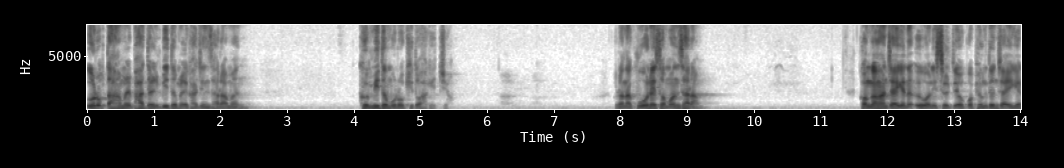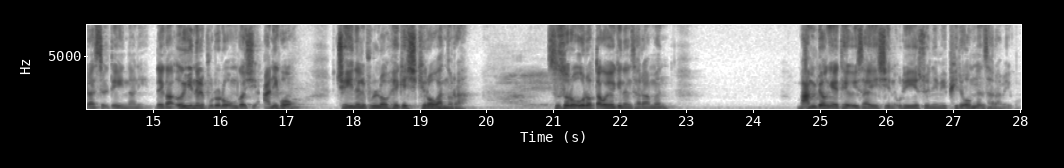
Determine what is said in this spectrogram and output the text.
의롭다함을 받을 믿음을 가진 사람은 그 믿음으로 기도하겠죠. 그러나 구원에서 먼 사람, 건강한 자에게는 의원이 쓸데없고 병든 자에게라 쓸데 있나니 내가 의인을 부르러 온 것이 아니고 죄인을 불러 회개시키러 왔노라. 스스로 의롭다고 여기는 사람은 만병의 대의사이신 우리 예수님이 필요 없는 사람이고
